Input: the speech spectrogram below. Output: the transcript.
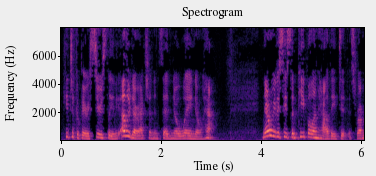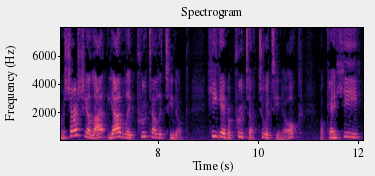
He took it very seriously in the other direction and said, no way, no how. Now we're going to see some people and how they did this. Rav Mesharshia Yavle Pruta Latinok. He gave a pruta to a tinok. Okay, he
